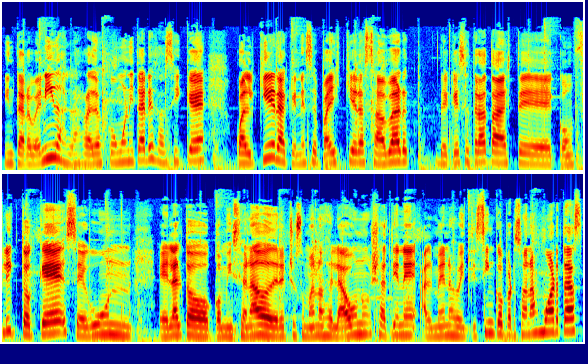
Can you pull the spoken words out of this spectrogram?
intervenidas las radios comunitarias. Así que cualquiera que en ese país quiera saber de qué se trata este conflicto, que según el alto comisionado de derechos humanos de la ONU ya tiene al menos menos 25 personas muertas,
